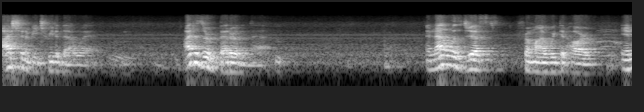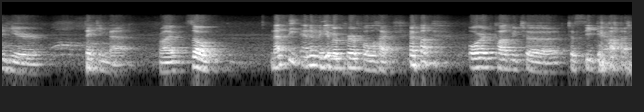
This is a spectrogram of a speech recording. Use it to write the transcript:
I shouldn't be treated that way. I deserve better than that. And that was just from my wicked heart in here thinking that, right? So that's the enemy of a prayerful life. or it caused me to, to seek God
